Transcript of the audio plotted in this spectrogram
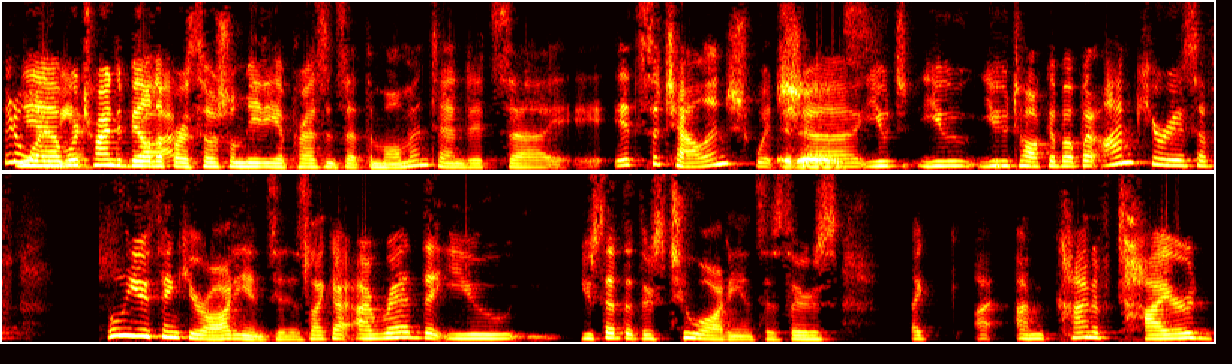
We don't. Yeah, we're trying to build up our social media presence at the moment, and it's uh it's a challenge, which uh, you you you talk about. But I'm curious of who you think your audience is. Like I, I read that you you said that there's two audiences. There's I, am kind of tired,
